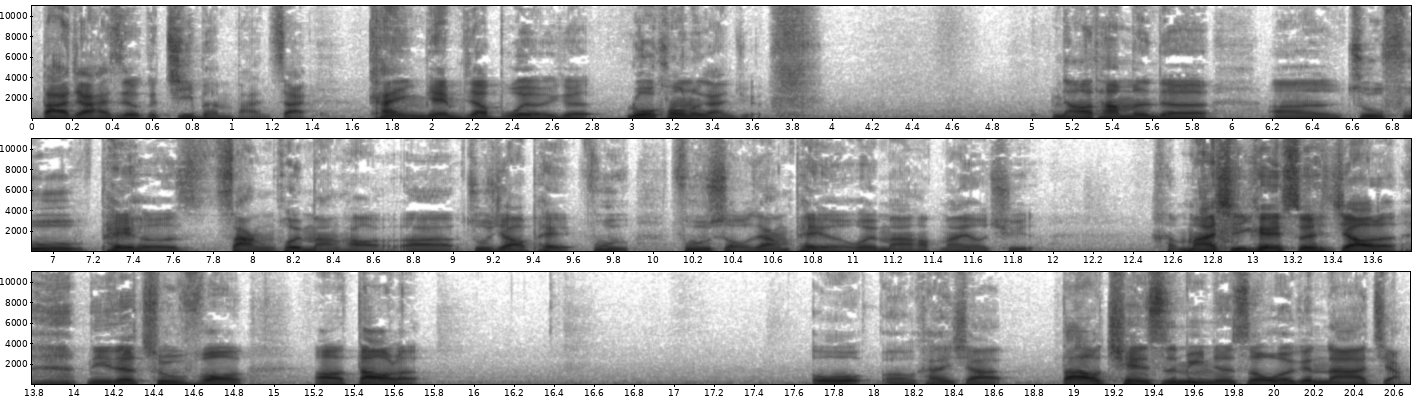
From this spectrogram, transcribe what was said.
大家还是有个基本盘在，看影片比较不会有一个落空的感觉。然后他们的呃主副配合上会蛮好啊、主角配副副手这样配合会蛮好蛮有趣的。马西可以睡觉了，你的厨佛啊到了，我我看一下到前十名的时候我会跟大家讲。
